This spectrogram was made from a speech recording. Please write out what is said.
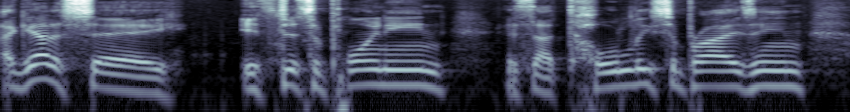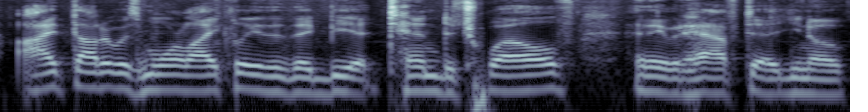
I got to say, it's disappointing. It's not totally surprising. I thought it was more likely that they'd be at 10 to 12 and they would have to, you know,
